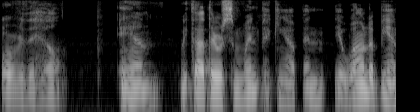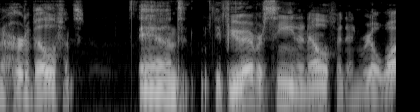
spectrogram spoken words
over the hill, and we thought there was some wind picking up, and it wound up being a herd of elephants. And if you've ever seen an elephant in real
